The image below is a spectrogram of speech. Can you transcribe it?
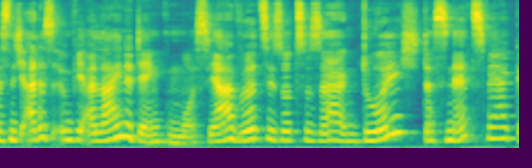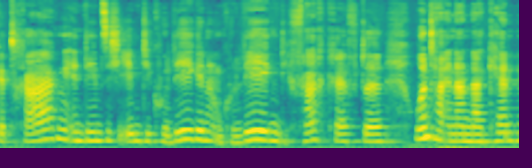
das nicht alles irgendwie alleine denken muss, ja, wird sie sozusagen durch das Netzwerk getragen Tagen, in dem sich eben die Kolleginnen und Kollegen, die Fachkräfte untereinander kennen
